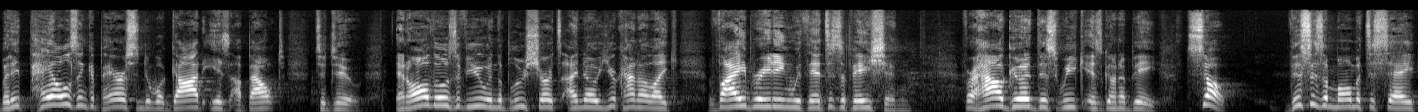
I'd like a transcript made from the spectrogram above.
but it pales in comparison to what God is about to do. And all those of you in the blue shirts, I know you're kind of like vibrating with anticipation for how good this week is going to be. So, this is a moment to say,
